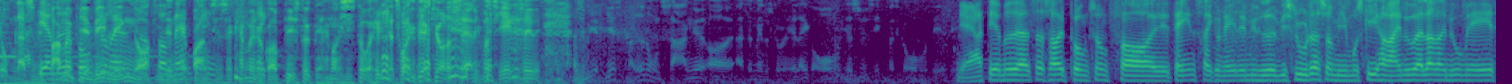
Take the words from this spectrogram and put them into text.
Jo, men altså, hvis bare man bliver ved længe nok i den her branche, så kan man jo godt blive et stykke Danmarks historie. Jeg tror ikke, vi har gjort os særlig fortjent til det. Altså, vi har skrevet nogle sange, og altså, men du skal jo heller ikke over... Jeg synes ikke, man skal overvurdere Ja, dermed altså så et punktum for øh, dagens regionale nyheder. Vi slutter, som I måske har regnet ud allerede nu, med et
